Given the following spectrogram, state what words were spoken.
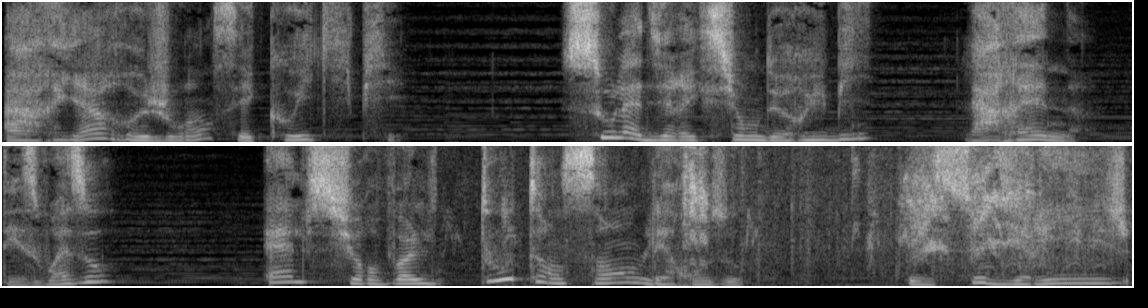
Aria rejoint ses coéquipiers. Sous la direction de Ruby, la reine des oiseaux, elles survolent tout ensemble les roseaux et se dirigent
